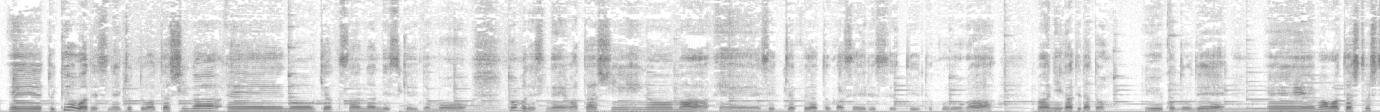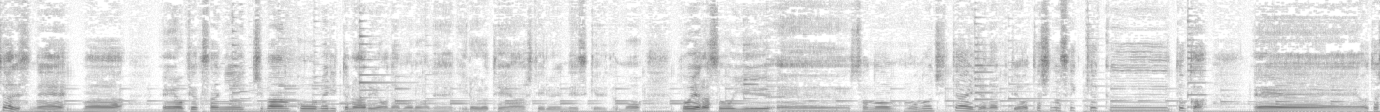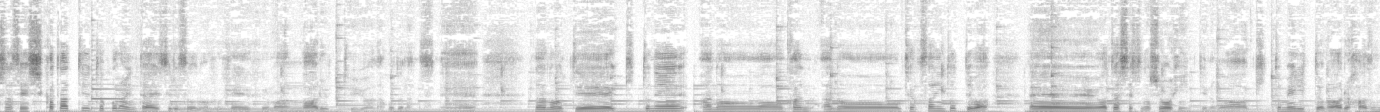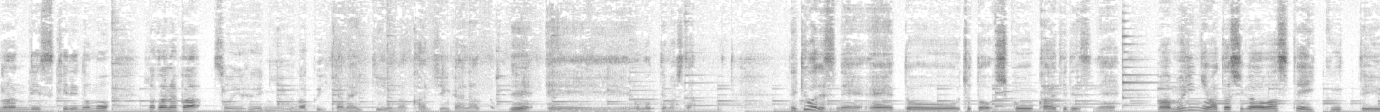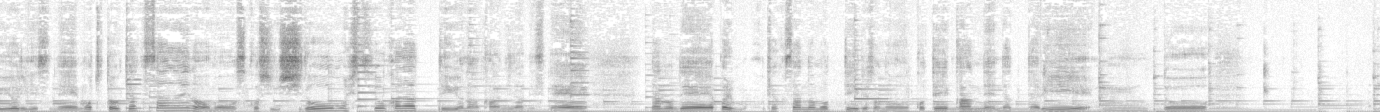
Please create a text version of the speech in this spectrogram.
えーと、今日はですね、ちょっと私が、えー、のお客さんなんですけれども、どうもですね、私の、まあえー、接客だとかセールスっていうところが、まあ、苦手だということで、えー、まあ、私としてはですね、まあえー、お客さんに一番こうメリットのあるようなものをねいろいろ提案しているんですけれどもどうやらそういう、えー、そのもの自体じゃなくて私の接客とか、えー、私の接し方っていうところに対するその不平不満があるっていうようなことなんですね。なので、きっとね、あの、かんあの、お客さんにとっては、えー、私たちの商品っていうのはきっとメリットがあるはずなんですけれども、なかなかそういうふうにうまくいかないっていうような感じかなって、えー、思ってました。で今日はですね、えーと、ちょっと思考を変えてですね、まあ、無理に私が合わせていくっていうよりですね、もうちょっとお客さんへのもう少し指導も必要かなっていうような感じなんですね。なのでやっぱりお客さんの持っているその固定観念だったりうんと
